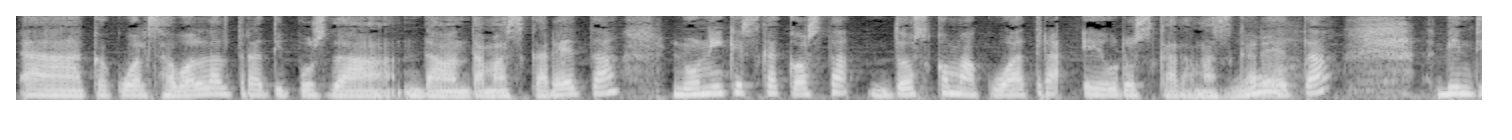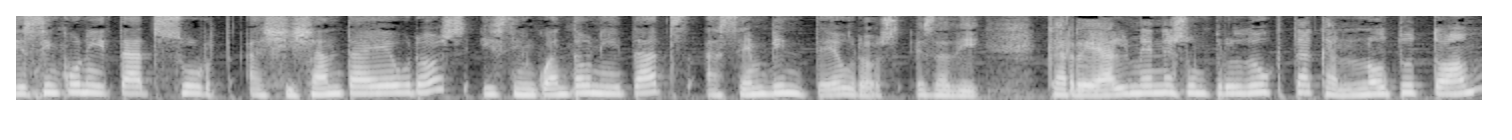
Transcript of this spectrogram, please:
eh, que qualsevol altre tipus de, de, de mascareta. L'únic és que costa 2,4 euros cada mascareta. Uh. 25 unitats surt a 60 euros i 50 unitats a 120 euros. És a dir, que realment és un producte que no tothom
